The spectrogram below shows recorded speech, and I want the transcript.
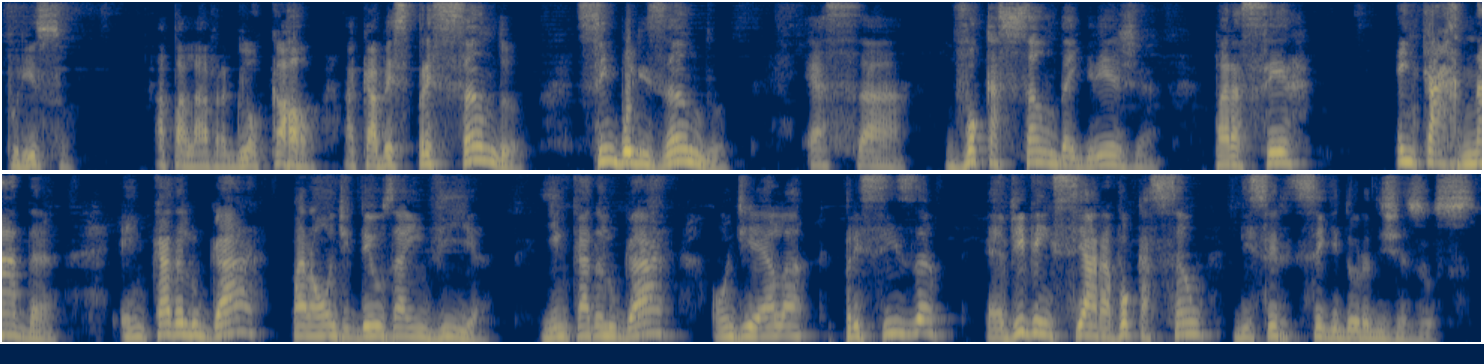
Por isso, a palavra glocal acaba expressando, simbolizando essa vocação da igreja para ser encarnada em cada lugar para onde Deus a envia e em cada lugar onde ela precisa é, vivenciar a vocação de ser seguidora de Jesus.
